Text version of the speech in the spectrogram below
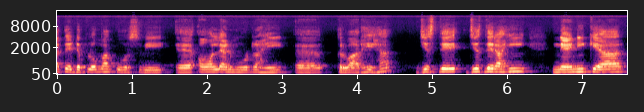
ਅਤੇ ਡਿਪਲੋਮਾ ਕੋਰਸ ਵੀ ਆਨਲਾਈਨ ਮੋਡ ਰਾਹੀਂ ਕਰਵਾ ਰਹੇ ਹਾਂ, ਜਿਸ ਦੇ ਜਿਸ ਦੇ ਰਾਹੀਂ nanny care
